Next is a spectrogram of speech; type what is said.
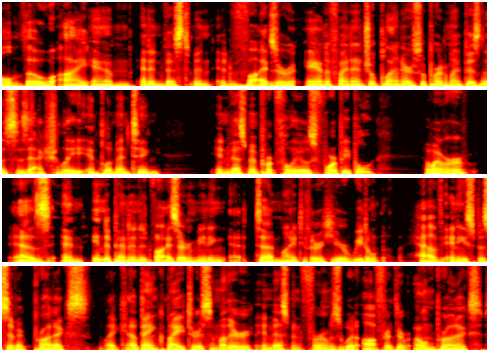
although I am an investment advisor and a financial planner, so part of my business is actually implementing investment portfolios for people. However, as an independent advisor, meaning at uh, my dealer here, we don't have any specific products like a bank might or some other investment firms would offer their own products.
